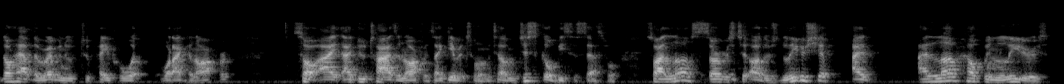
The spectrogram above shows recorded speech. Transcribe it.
don't have the revenue to pay for what what I can offer. So I, I do tithes and offers. I give it to them and tell them just go be successful. So I love service to others. Leadership. I I love helping leaders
